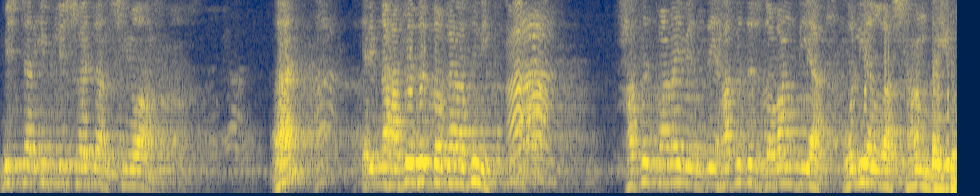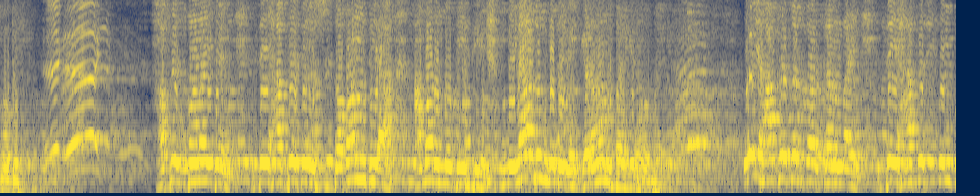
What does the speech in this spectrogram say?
মিস্টার ইবলিশ শয়তান সীমান হ্যাঁ? এর না হাফেজের দরকার আসেনি হাফেজ বানাইবেন যে হাফেজের জবান দিয়া ওলি আল্লাহ শান দায়ের হবে। হাফেজ বানাইবেন যে হাফেজের জবান দিয়া আমার নবীজি মিলাদুন নবীর গ্রাম বাইর হবে। ওই হাফেজের দরকার নাই। যে হাফেজ কইব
